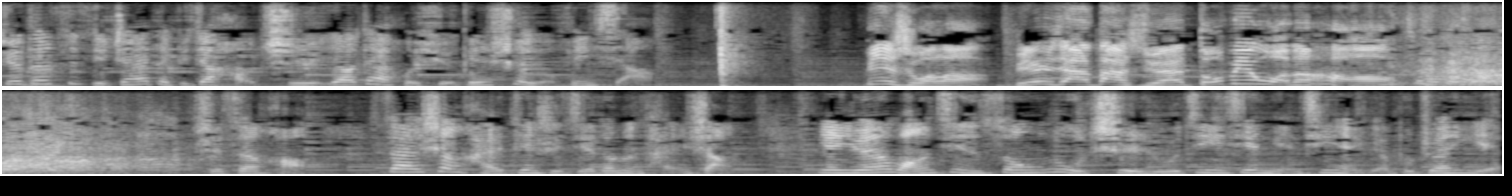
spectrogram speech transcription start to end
觉得自己摘的比较好吃，要带回去跟舍友分享。别说了，别人家的大学都比我的好。十三号，在上海电视节的论坛上，演员王劲松怒斥如今一些年轻演员不专业，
